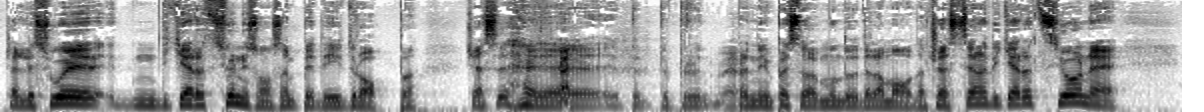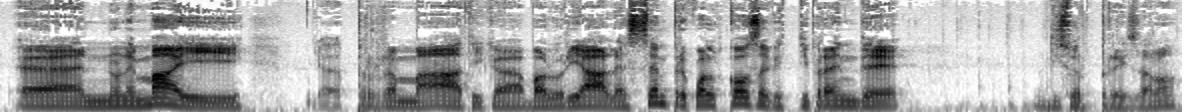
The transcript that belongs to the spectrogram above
Cioè le sue dichiarazioni sono sempre dei drop, cioè se, eh, per, per, per prendere in prestito dal mondo della moda, cioè se una dichiarazione eh, non è mai eh, programmatica, valoriale, è sempre qualcosa che ti prende di sorpresa, no?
